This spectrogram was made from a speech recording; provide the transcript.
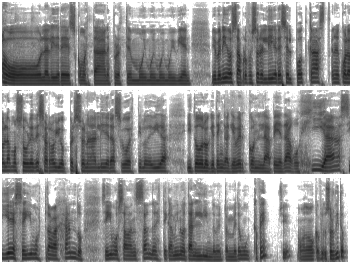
Hola líderes, ¿cómo están? Espero estén muy, muy, muy, muy bien. Bienvenidos a Profesores Líderes, el podcast en el cual hablamos sobre desarrollo personal, liderazgo, estilo de vida y todo lo que tenga que ver con la pedagogía. Así es, seguimos trabajando, seguimos avanzando en este camino tan lindo. Mientras me tomo un café, ¿sí? Vamos a tomar un café, un sorbito.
